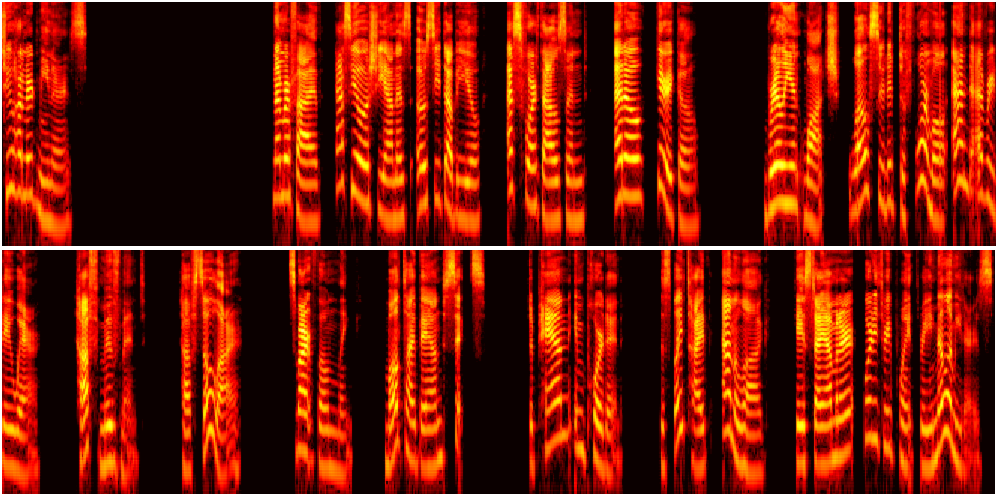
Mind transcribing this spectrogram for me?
200 meters. Number 5. Casio Oceanus OCW S4000 Edo Kiriko. Brilliant watch, well suited to formal and everyday wear. Tough movement. Tough solar. Smartphone link. Multiband 6. Japan imported. Display type analog. Case diameter 43.3 millimeters.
